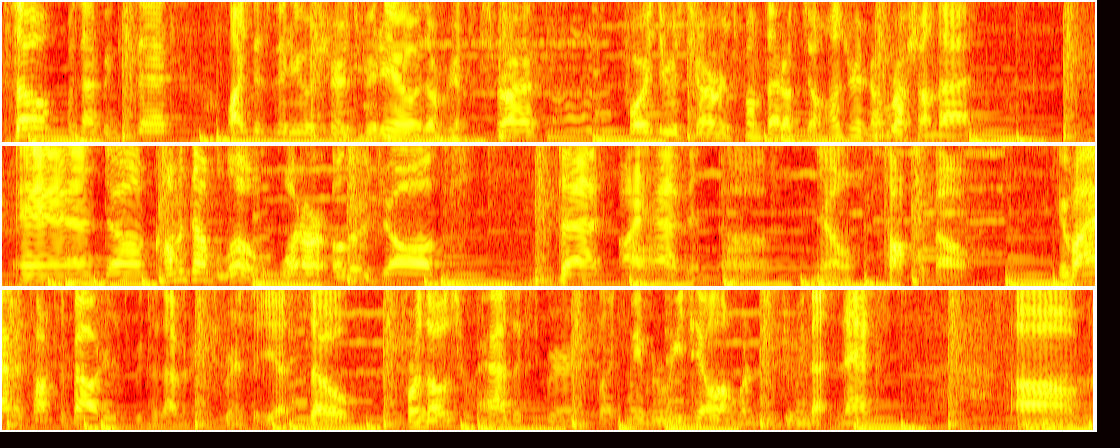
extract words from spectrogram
So with that being said, like this video, share this video, don't forget to subscribe. 43 subscribers, bump that up to 100, no rush on that. And um, comment down below, what are other jobs that I haven't, uh, you know, talked about? If I haven't talked about it, it's because I haven't experienced it yet. So, for those who has experience, like maybe retail, I'm going to be doing that next. Um,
